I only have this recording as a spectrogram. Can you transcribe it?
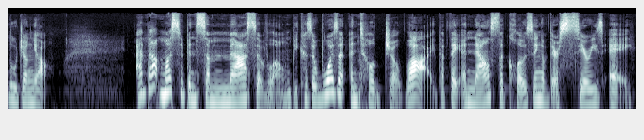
Lu Zhengyao. And that must have been some massive loan because it wasn't until July that they announced the closing of their Series A,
